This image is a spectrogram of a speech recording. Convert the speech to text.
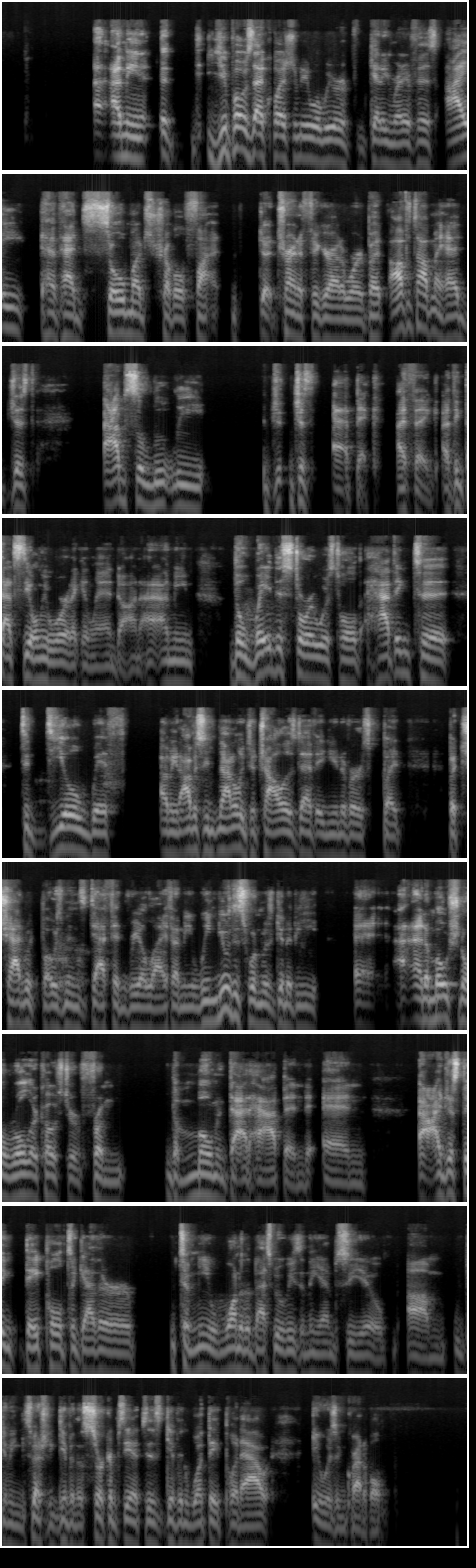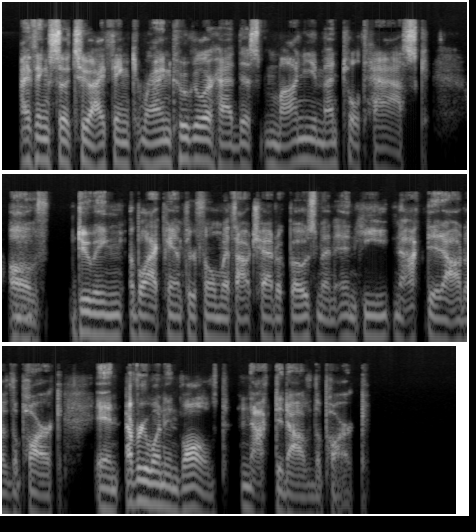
I mean, uh, you posed that question to me when we were getting ready for this. I have had so much trouble find, trying to figure out a word, but off the top of my head, just absolutely, j- just epic. I think. I think that's the only word I can land on. I, I mean, the way this story was told, having to to deal with, I mean, obviously not only T'Challa's death in universe, but but Chadwick Boseman's death in real life. I mean, we knew this one was going to be eh, a, an emotional roller coaster from the moment that happened. And I just think they pulled together to me one of the best movies in the MCU. Um, giving especially given the circumstances, given what they put out, it was incredible. I think so too. I think Ryan Coogler had this monumental task mm-hmm. of mm. doing a Black Panther film without Chadwick Boseman, and he knocked it out of the park. And everyone involved knocked it out of the park.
